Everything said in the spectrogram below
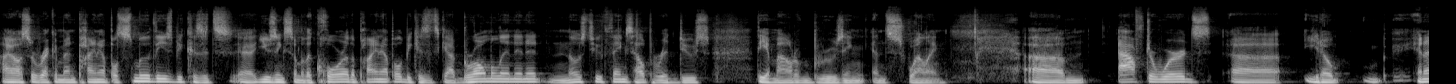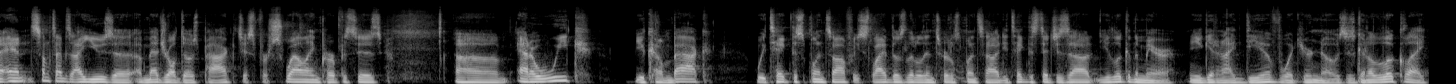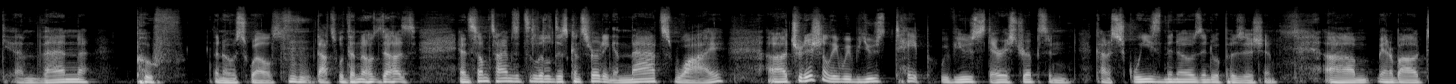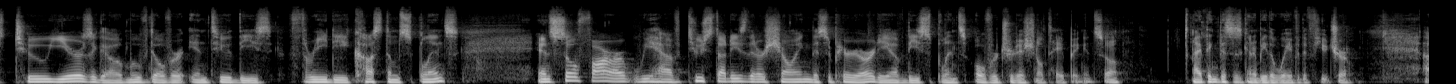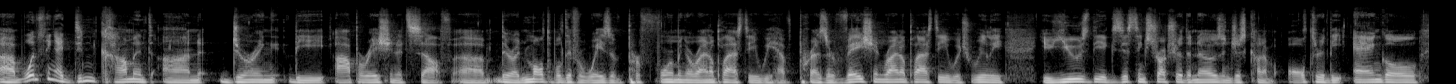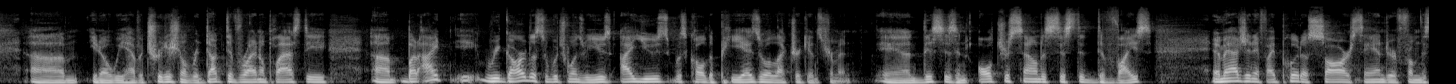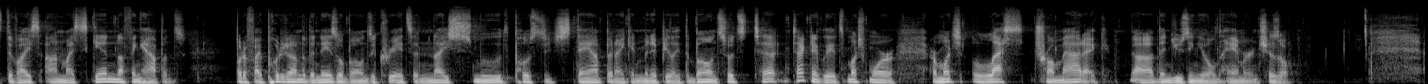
I also recommend pineapple smoothies because it's uh, using some of the core of the pineapple because it's got bromelain in it. And those two things help reduce the amount of bruising and swelling. Um, afterwards, uh, you know, and, and sometimes I use a, a Medrol dose pack just for swelling purposes. Um, at a week, you come back, we take the splints off, we slide those little internal splints out, you take the stitches out, you look in the mirror, and you get an idea of what your nose is going to look like. And then, poof, the nose swells. that's what the nose does. And sometimes it's a little disconcerting. And that's why uh, traditionally we've used tape, we've used steri strips and kind of squeezed the nose into a position. Um, and about two years ago, moved over into these 3D custom splints. And so far, we have two studies that are showing the superiority of these splints over traditional taping. And so I think this is going to be the wave of the future. Uh, one thing I didn't comment on during the operation itself, uh, there are multiple different ways of performing a rhinoplasty. We have preservation rhinoplasty, which really you use the existing structure of the nose and just kind of alter the angle. Um, you know, we have a traditional reductive rhinoplasty, um, but I, regardless of which ones we use, I use what's called a piezoelectric instrument, and this is an ultrasound assisted device Imagine if I put a saw or sander from this device on my skin, nothing happens. But if I put it onto the nasal bones, it creates a nice smooth postage stamp, and I can manipulate the bone. So it's te- technically it's much more or much less traumatic uh, than using the old hammer and chisel.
